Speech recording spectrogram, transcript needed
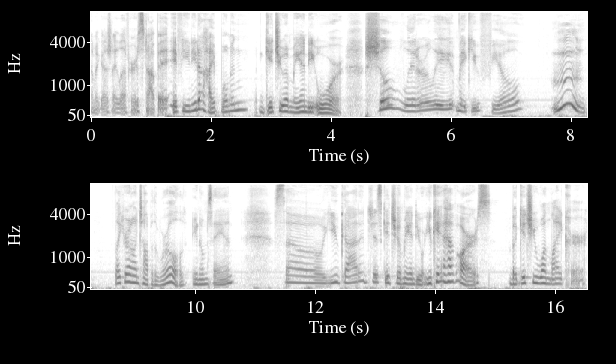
Oh my gosh, I love her. Stop it. If you need a hype woman, get you a Mandy Orr. She'll literally make you feel mm, like you're on top of the world. You know what I'm saying? So you gotta just get you a Mandy Orr. You can't have ours, but get you one like her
